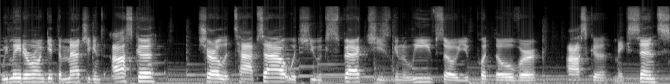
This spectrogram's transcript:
We later on get the match against Asuka. Charlotte taps out, which you expect. She's going to leave, so you put the over Asuka. Makes sense.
